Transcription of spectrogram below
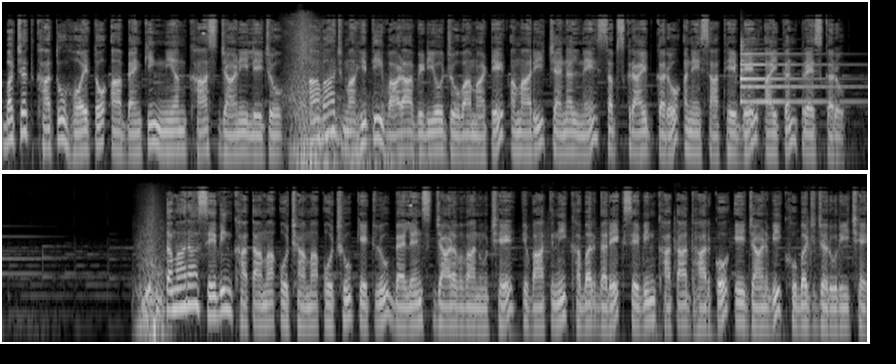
બચત ખાતું હોય તો આ બેન્કિંગ નિયમ ખાસ જાણી લેજો. આવા જ માહિતીવાળા વીડિયો જોવા માટે અમારી ચેનલને સબસ્ક્રાઇબ કરો અને સાથે બેલ આઇકન પ્રેસ કરો. તમારા સેવિંગ ખાતામાં ઓછામાં ઓછું કેટલું બેલેન્સ જાળવવાનું છે એ વાતની ખબર દરેક સેવિંગ ખાતા ધારકો એ જાણવી ખૂબ જ જરૂરી છે.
